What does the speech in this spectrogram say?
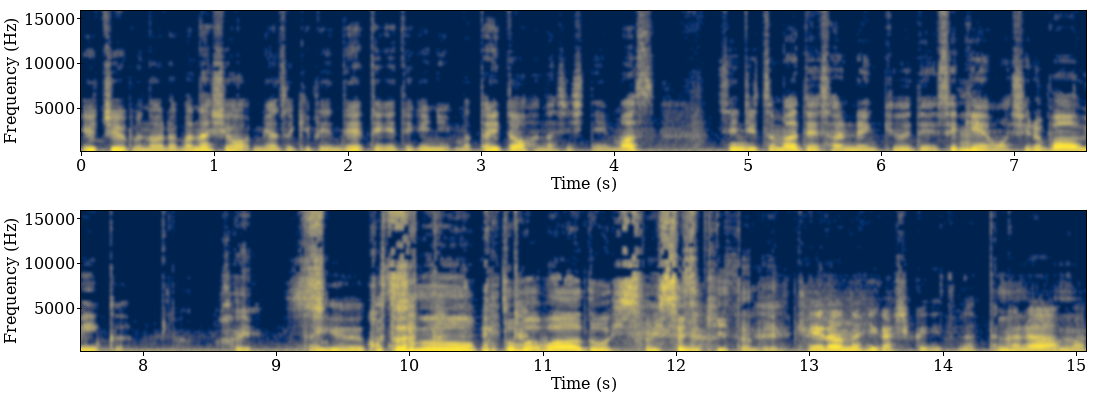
YouTube の裏話を宮崎弁でてげてげにまったりとお話ししています。先日まで3連休で世間はシルバーウィーク。はい。ということだその言葉、ワードを久々に聞いたんだよね。敬老の日が祝日だったから、うんうんまあ、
